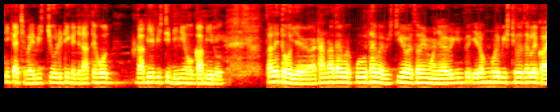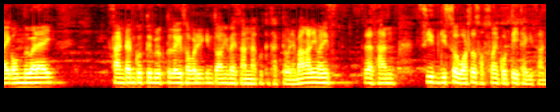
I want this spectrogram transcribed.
ঠিক আছে ভাই, বৃষ্টি হলে ঠিক আছে। রাতে হোক, গাবিয়ে বৃষ্টি, দিনে হোক, গাবিয়ে রোদ। তাহলে তো হয়ে যাবে ঠান্ডা থাকবে, কুড়ু থাকবে, বৃষ্টি হবে, সবই মজা হবে। কিন্তু এরকম করে বৃষ্টি হতে থাকলে গায়ে গন্ধ বেড়ায় স্নান টান করতে বিরক্ত লাগে সবারই, কিন্তু আমি ভাই স্নান না করতে থাকতে পারি বাঙালি মানে তারা স্নান, শীত, গ্রীষ্ম, বর্ষা সবসময় করতেই থাকি স্নান।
